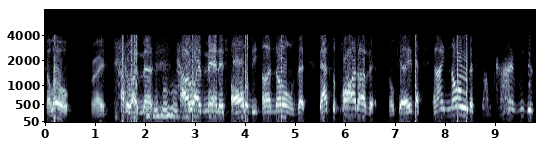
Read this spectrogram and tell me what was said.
Hello, right? How do I manage? how do I manage all of the unknowns? That that's the part of it. Okay. That, and I know that sometimes we just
